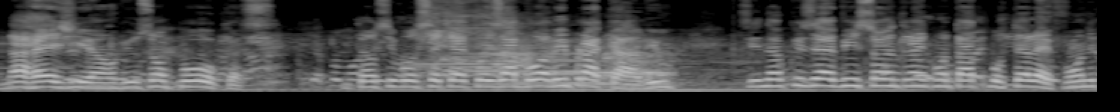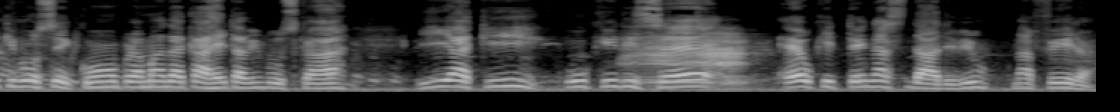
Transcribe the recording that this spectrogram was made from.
na região, viu? São poucas. Então se você quer coisa boa, vem pra cá, viu? Se não quiser vir, só entrar em contato por telefone que você compra, manda a carreta vir buscar. E aqui o que disser é o que tem na cidade, viu? Na feira.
